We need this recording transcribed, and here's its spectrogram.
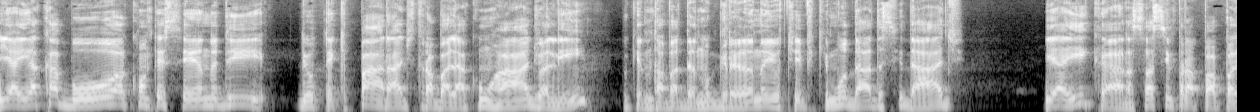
E aí acabou acontecendo de eu ter que parar de trabalhar com rádio ali, porque não tava dando grana e eu tive que mudar da cidade. E aí, cara, só assim pra, pra, pra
